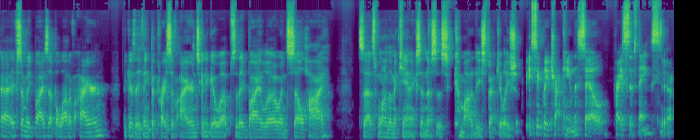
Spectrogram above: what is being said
uh, if somebody buys up a lot of iron because they think the price of iron's going to go up, so they buy low and sell high. So that's one of the mechanics in this is commodity speculation. Basically, tracking the sale price of things. Yeah.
